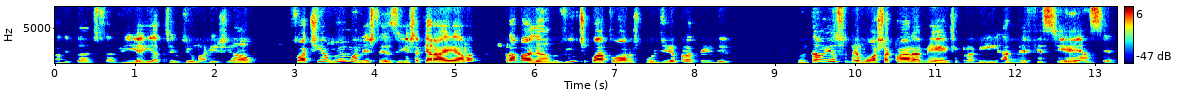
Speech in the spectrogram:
habitantes havia, e atendia uma região, só tinha uma anestesista, que era ela, trabalhando 24 horas por dia para atender. Então, isso demonstra claramente, para mim, a deficiência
